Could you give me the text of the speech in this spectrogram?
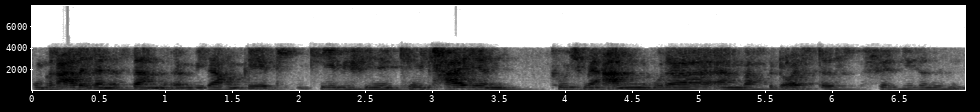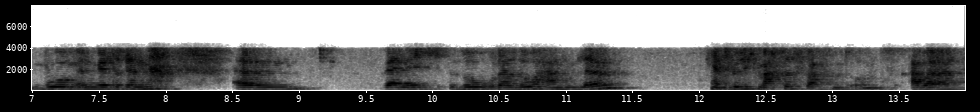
Und gerade wenn es dann irgendwie darum geht, okay, wie viele Chemikalien tue ich mir an oder ähm, was bedeutet das für diesen Wurm in mir drin, ähm, wenn ich so oder so handle, natürlich macht es was mit uns. Aber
